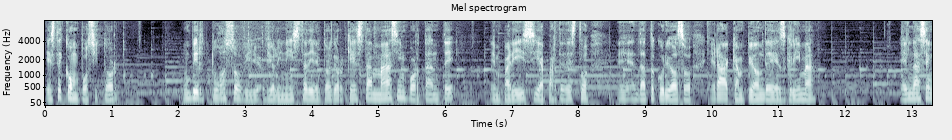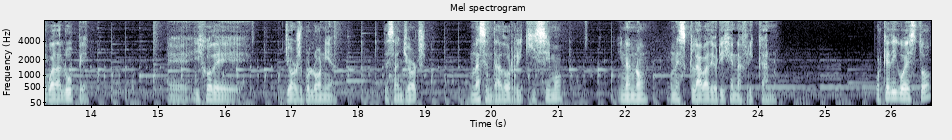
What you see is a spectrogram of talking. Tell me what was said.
Este compositor, un virtuoso violinista, director de orquesta más importante en París y aparte de esto eh, dato curioso, era campeón de esgrima. Él nace en Guadalupe, eh, hijo de George Bologna, de San George, un hacendado riquísimo, y Nanon, una esclava de origen africano. ¿Por qué digo esto?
